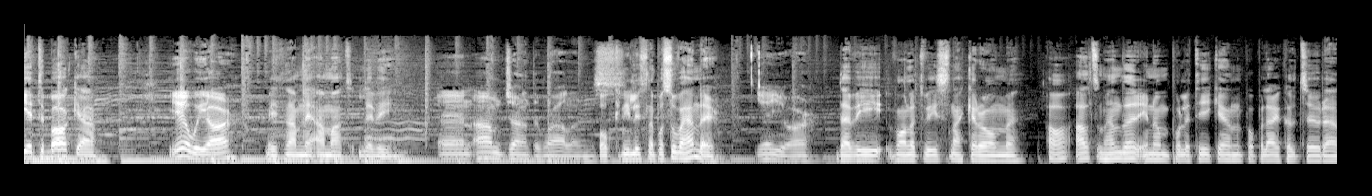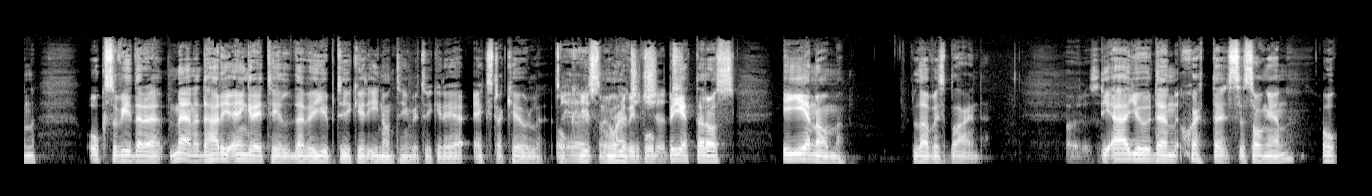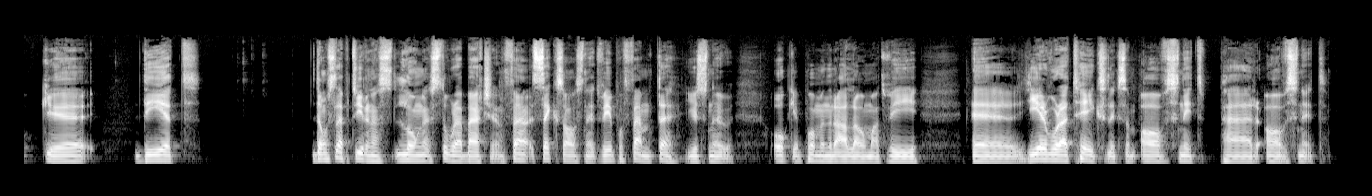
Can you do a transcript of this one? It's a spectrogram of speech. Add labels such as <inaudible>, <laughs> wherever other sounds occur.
Vi är tillbaka. Yeah, we are. Mitt namn är Amat Levin. And I'm Jonathan Rollins. Och ni lyssnar på Så vad händer? Yeah, you are. Där vi vanligtvis snackar om ja, allt som händer inom politiken, populärkulturen och så vidare. Men det här är ju en grej till där vi djupdyker i någonting vi tycker är extra kul. Och Yeah, just nu håller vi på och betar oss igenom Love is blind. Det är ju den sjätte säsongen och eh, det... De släppte ju den här långa, stora batchen, Fe- sex avsnitt, vi är på femte just nu. Och jag påminner alla om att vi eh, ger våra takes liksom avsnitt per avsnitt.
